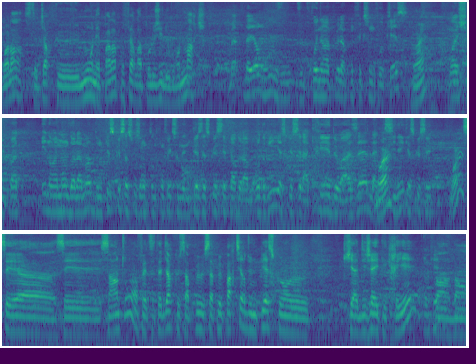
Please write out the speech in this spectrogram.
Voilà, c'est-à-dire que nous, on n'est pas là pour faire l'apologie de grandes marques. Bah, d'ailleurs, vous, vous, prenez un peu la confection de vos pièces. Ouais. Moi, je suis pas énormément dans la mode, donc qu'est-ce que ça sous-entend de confectionner une pièce? Est-ce que c'est faire de la broderie? Est-ce que c'est la créer de A à Z, la dessiner? Qu'est-ce que c'est? Ouais, euh, c'est un tout en fait. C'est-à-dire que ça peut, ça peut partir d'une pièce qui a déjà été créée, dans,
